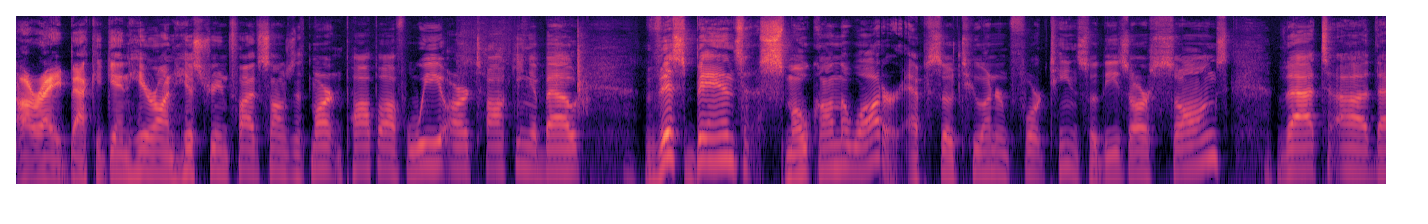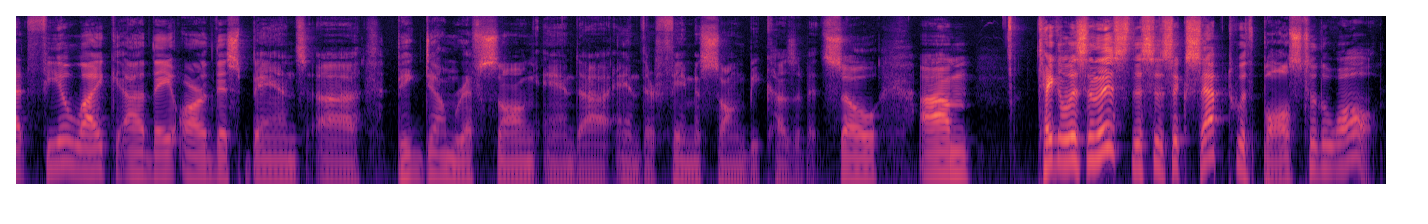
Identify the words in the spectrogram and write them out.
All right, back again here on History in Five Songs with Martin Popoff. We are talking about this band's "Smoke on the Water," episode 214. So these are songs that uh, that feel like uh, they are this band's uh, big dumb riff song and uh, and their famous song because of it. So um, take a listen to this. This is "Accept" with "Balls to the Wall."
